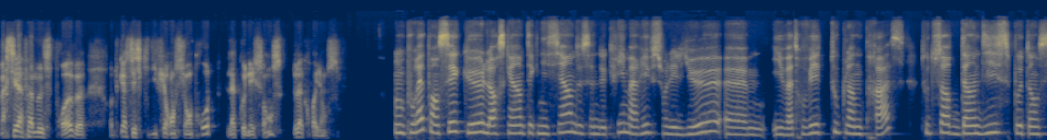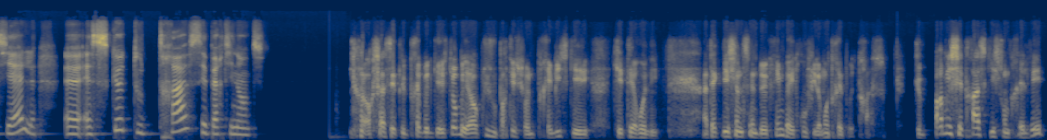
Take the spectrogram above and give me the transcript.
bah, c'est la fameuse preuve. En tout cas, c'est ce qui différencie entre autres la connaissance de la croyance. On pourrait penser que lorsqu'un technicien de scène de crime arrive sur les lieux, euh, il va trouver tout plein de traces, toutes sortes d'indices potentiels. Euh, est-ce que toute trace est pertinente? Alors ça, c'est une très bonne question, mais en plus, vous partez sur une prémisse qui est, qui est erronée. Un technicien de scène de crime, bah, il trouve finalement très peu de traces que parmi ces traces qui sont prélevées,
